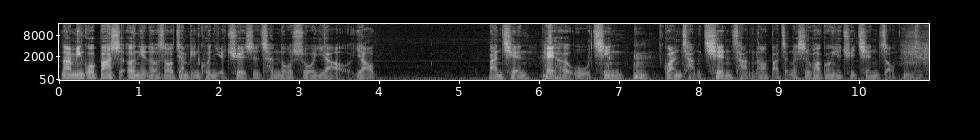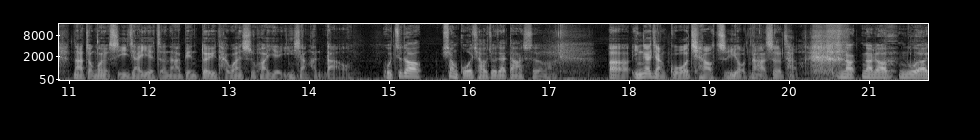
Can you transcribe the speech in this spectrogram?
那民国八十二年的时候，江炳坤也确实承诺说要要搬迁，配合武清 官场迁厂，然后把整个石化工业区迁走。那总共有十一家业者那边，对于台湾石化业影响很大哦。我知道，像国桥就在大社嘛。呃，应该讲国桥只有大社厂。那那要如果要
